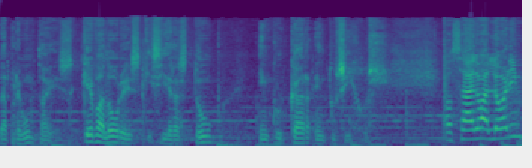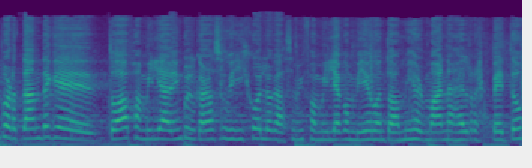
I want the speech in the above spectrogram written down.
la pregunta es, ¿qué valores quisieras tú inculcar en tus hijos? O sea, el valor importante que toda familia debe inculcar a sus hijos, lo que hace mi familia conmigo, con todas mis hermanas, es el respeto,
